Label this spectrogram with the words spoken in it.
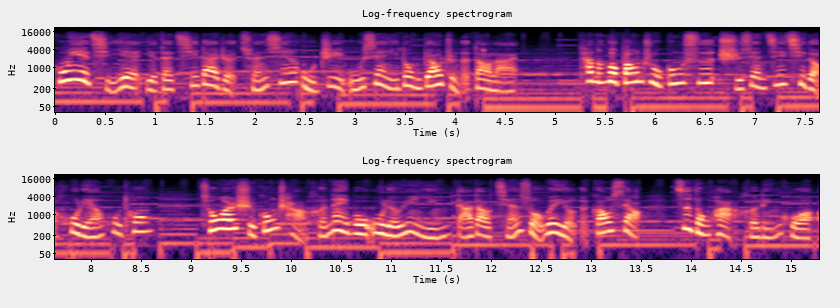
工业企业也在期待着全新五 G 无线移动标准的到来。它能够帮助公司实现机器的互联互通，从而使工厂和内部物流运营达到前所未有的高效、自动化和灵活。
